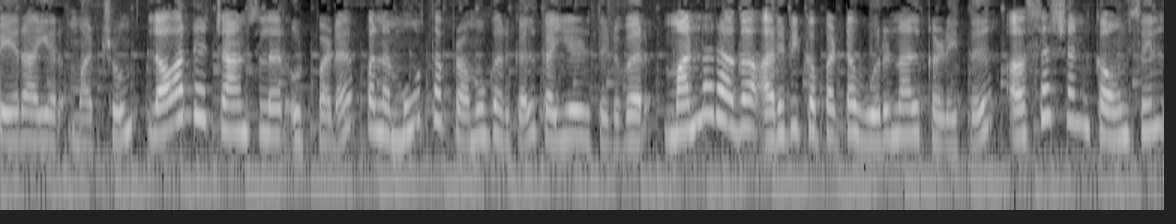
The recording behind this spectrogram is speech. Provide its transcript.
பேராயர் மற்றும் லார்டு சான்சலர் உட்பட பல மூத்த பிரமுகர்கள் கையெழுத்திடுவர். மன்னராக அறிவிக்கப்பட்ட ஒரு நாள் கழித்து அசஷன் கவுன்சில்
